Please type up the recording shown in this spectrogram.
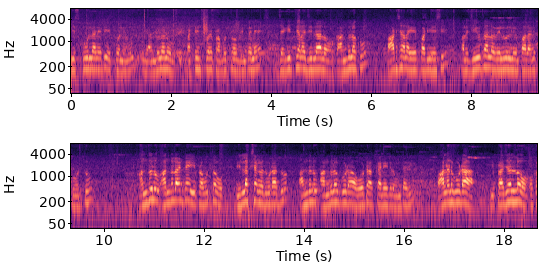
ఈ స్కూళ్ళు అనేవి ఎక్కువ లేవు. ఈ అందులను పట్టించుకొని ప్రభుత్వం వెంటనే జగిత్యాల జిల్లాలో ఒక అందులకు పాఠశాల ఏర్పాటు చేసి వాళ్ళ జీవితాల్లో వెలుగులు నింపాలని కోరుతూ అందులు అందులంటే ఈ ప్రభుత్వం నిర్లక్ష్యంగా చూడద్దు. అందులో అందులోకి కూడా ఓటు హక్కు అనేది ఉంటుంది. వాళ్ళను కూడా ఈ ప్రజల్లో ఒక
